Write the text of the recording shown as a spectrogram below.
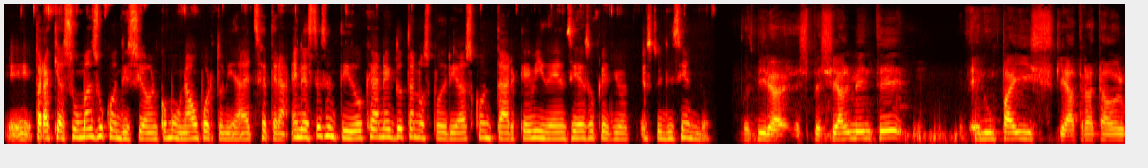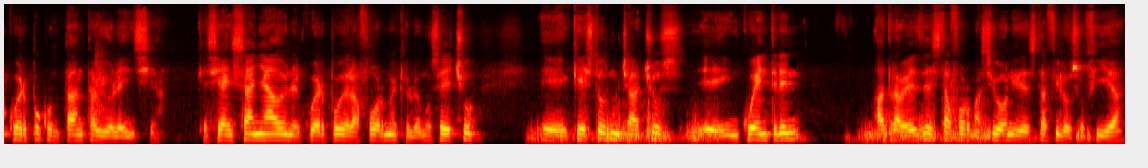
eh, para que asuman su condición como una oportunidad, etcétera. En este sentido, ¿qué anécdota nos podrías contar que evidencia eso que yo estoy diciendo? Pues mira, especialmente en un país que ha tratado el cuerpo con tanta violencia, que se ha ensañado en el cuerpo de la forma en que lo hemos hecho, eh, que estos muchachos eh, encuentren a través de esta formación y de esta filosofía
